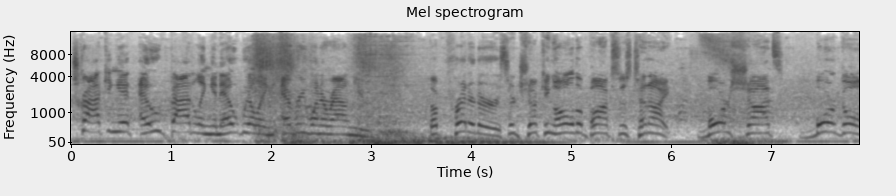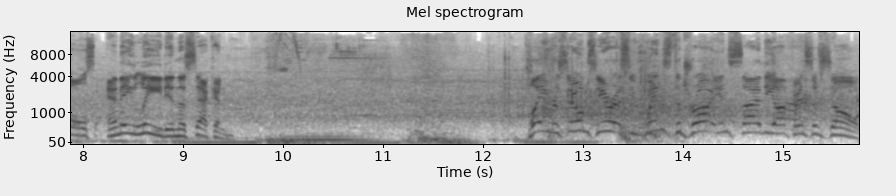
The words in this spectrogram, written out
tracking it, out-battling and out-willing everyone around you. The Predators are checking all the boxes tonight. More shots, more goals, and a lead in the second. Play resumes here as he wins the draw inside the offensive zone.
